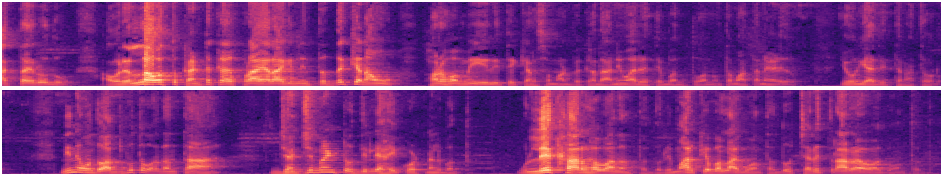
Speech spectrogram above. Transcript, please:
ಆಗ್ತಾ ಇರೋದು, ಅವರೆಲ್ಲ ಅವತ್ತು ಕಂಟಕಪ್ರಾಯರಾಗಿ ನಿಂತದ್ದಕ್ಕೆ ನಾವು ಹೊರಹೊಮ್ಮೆ ಈ ರೀತಿ ಕೆಲಸ ಮಾಡಬೇಕಾದ ಅನಿವಾರ್ಯತೆ ಬಂತು ಅನ್ನುವಂಥ ಮಾತನ್ನು ಹೇಳಿದರು. ಯೋಗಿ ಆದಿತ್ಯನಾಥ್ ಅವರು. ನಿನ್ನೆ ಒಂದು ಅದ್ಭುತವಾದಂಥ ಜಡ್ಜ್ಮೆಂಟು ದಿಲ್ಲಿ ಹೈಕೋರ್ಟ್ನಲ್ಲಿ ಬಂತು. ಉಲ್ಲೇಖಾರ್ಹವಾದಂಥದ್ದು ರಿಮಾರ್ಕೆಬಲ್ ಆಗುವಂಥದ್ದು, ಚರಿತ್ರಾರ್ಹವಾಗುವಂಥದ್ದು.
